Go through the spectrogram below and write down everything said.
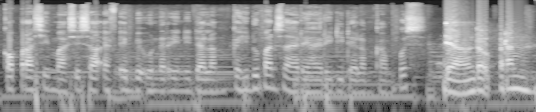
Koperasi Mahasiswa FEB UNER ini dalam kehidupan sehari-hari di dalam kampus? Ya, untuk peran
